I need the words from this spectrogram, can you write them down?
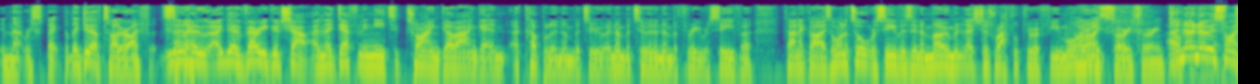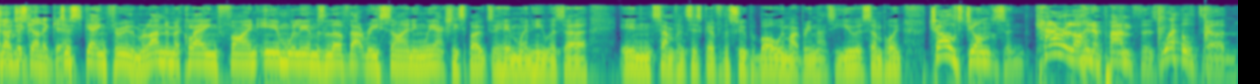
in that respect, but they do have Tyler Eifert. so- No, no, know, very good shout, and they definitely need to try and go out and get a couple of number two, a number two and a number three receiver kind of guys. I want to talk receivers in a moment. Let's just rattle through a few more. All right, sorry, sorry. Uh, no, no, it's fine. Jump just, again. Just getting through them. Rolando McClain, fine. Ian Williams, love that re-signing. We actually spoke to him when he was uh, in San Francisco for the Super Bowl. We might bring that to you at some point. Charles Johnson, Carolina Panthers. Well done.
